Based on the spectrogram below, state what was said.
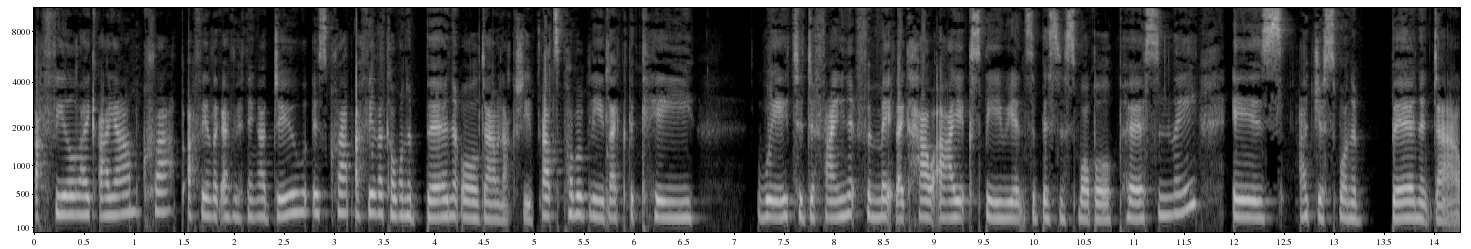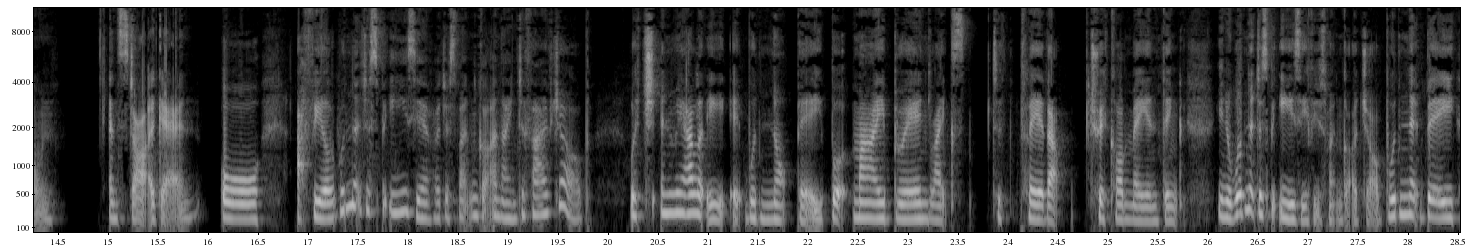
I feel like I am crap. I feel like everything I do is crap. I feel like I want to burn it all down, actually. That's probably like the key way to define it for me, like how I experience a business wobble personally is I just want to burn it down and start again. Or I feel, wouldn't it just be easier if I just went and got a nine to five job? Which in reality, it would not be. But my brain likes to play that trick on me and think, you know, wouldn't it just be easy if you just went and got a job? Wouldn't it be,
